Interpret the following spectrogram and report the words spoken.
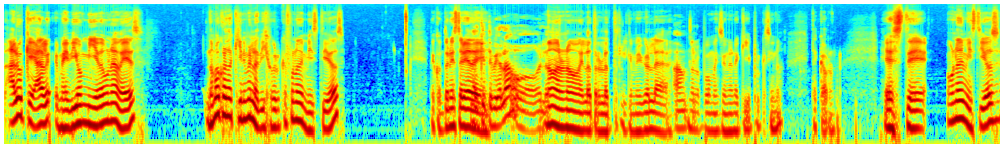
Algo que al- me dio miedo una vez. No me acuerdo quién me lo dijo, creo que fue uno de mis tíos. Me contó una historia ¿El de. que te viola o el No, no, no, el otro, el otro, el que me vio la... Ah. No lo puedo mencionar aquí porque si no, está cabrón. Este, uno de mis tíos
